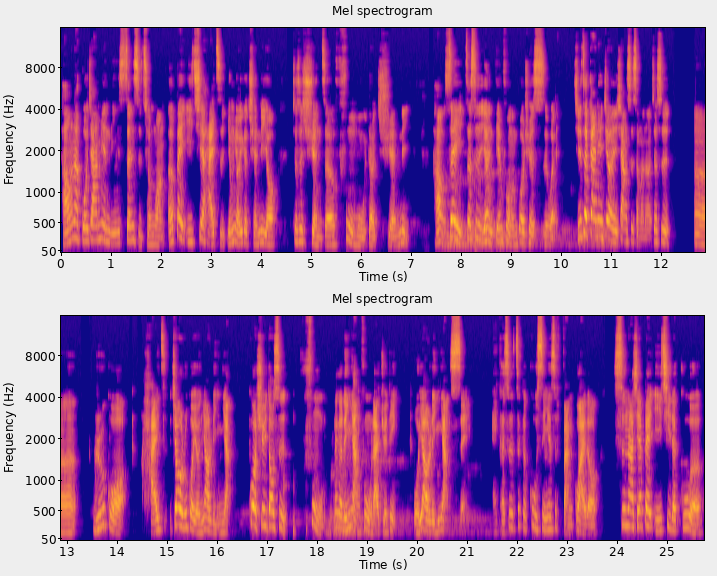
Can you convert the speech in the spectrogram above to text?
好，那国家面临生死存亡，而被遗弃的孩子拥有一个权利哦。就是选择父母的权利。好，所以这是有点颠覆我们过去的思维。其实这概念就有点像是什么呢？就是呃，如果孩子就如果有人要领养，过去都是父母那个领养父母来决定我要领养谁。哎，可是这个故事里面是反过来的哦，是那些被遗弃的孤儿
